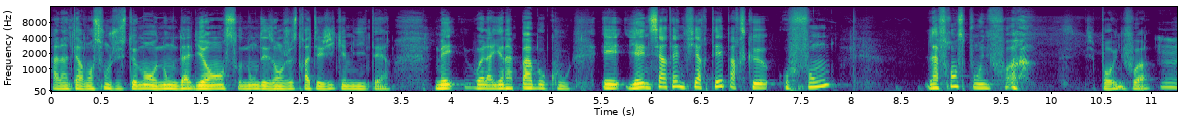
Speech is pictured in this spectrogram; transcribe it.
à l'intervention justement au nom de l'alliance, au nom des enjeux stratégiques et militaires. Mais voilà, il n'y en a pas beaucoup. Et il y a une certaine fierté parce que, au fond, la France, pour une fois, pour une fois, Mm.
